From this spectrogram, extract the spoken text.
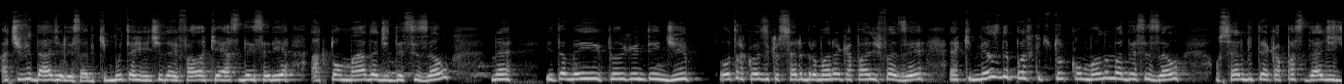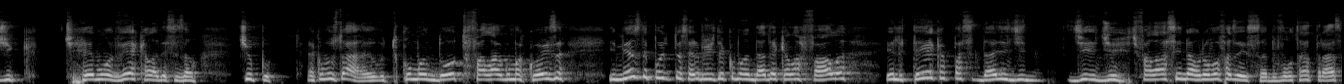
atividade ali, sabe? Que muita gente daí fala que essa daí seria a tomada de decisão, né? E também, pelo que eu entendi, outra coisa que o cérebro humano é capaz de fazer é que mesmo depois que tu comanda uma decisão, o cérebro tem a capacidade de, de remover aquela decisão. Tipo, é como se ah, tu comandou tu falar alguma coisa e mesmo depois do teu cérebro de ter comandado aquela fala, ele tem a capacidade de, de, de, de, falar assim, não, não vou fazer isso, sabe? Voltar atrás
